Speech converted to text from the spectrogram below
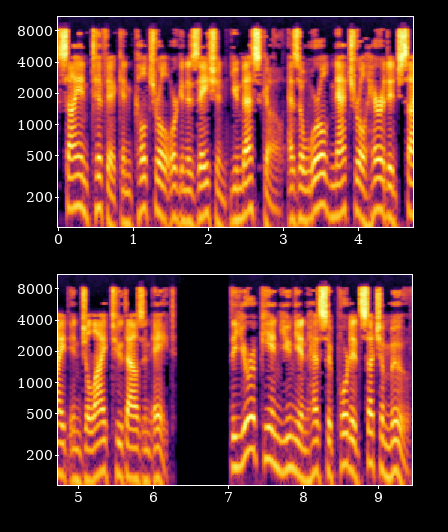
Scientific and Cultural Organization UNESCO as a World Natural Heritage Site in July 2008. The European Union has supported such a move,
